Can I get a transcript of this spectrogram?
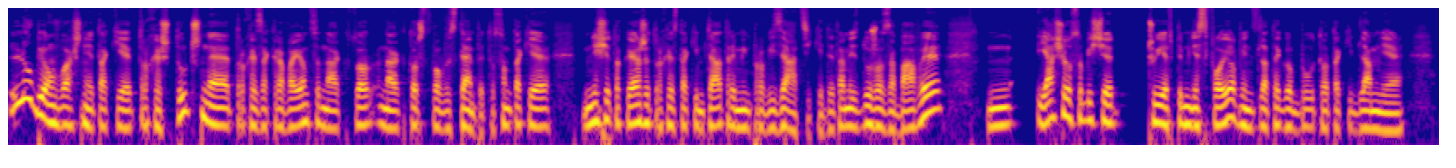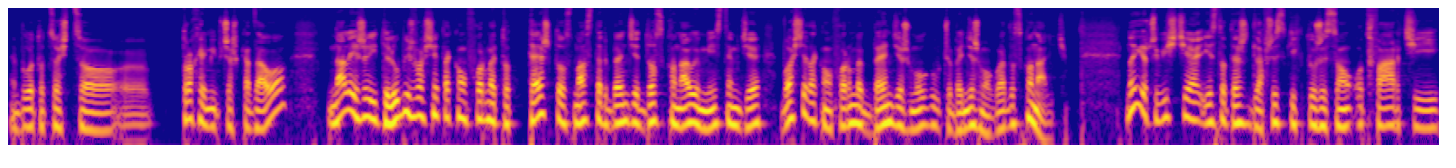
lubią właśnie takie trochę sztuczne, trochę zakrawające na, aktor, na aktorstwo występy. To są takie, mnie się to kojarzy trochę z takim teatrem improwizacji, kiedy tam jest dużo zabawy. Mm, ja się osobiście czuję w tym nieswojo, więc dlatego był to taki dla mnie, było to coś, co trochę mi przeszkadzało, no ale jeżeli ty lubisz właśnie taką formę, to też Toastmaster będzie doskonałym miejscem, gdzie właśnie taką formę będziesz mógł, czy będziesz mogła doskonalić. No i oczywiście jest to też dla wszystkich, którzy są otwarci,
